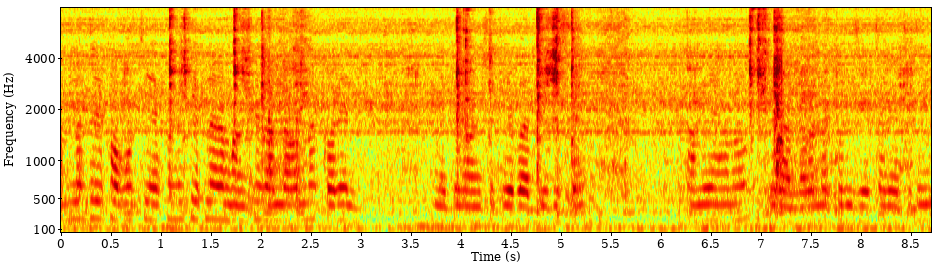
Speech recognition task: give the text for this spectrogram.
আপনাদের খবর যে এখনই কি আপনারা মাংস রান্না বান্না করেন? নাকি মাংস দিয়ে বাদ দিয়ে দিচ্ছেন আমি এখনও রান্না বান্না করি যেহেতু আমি এতদিন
